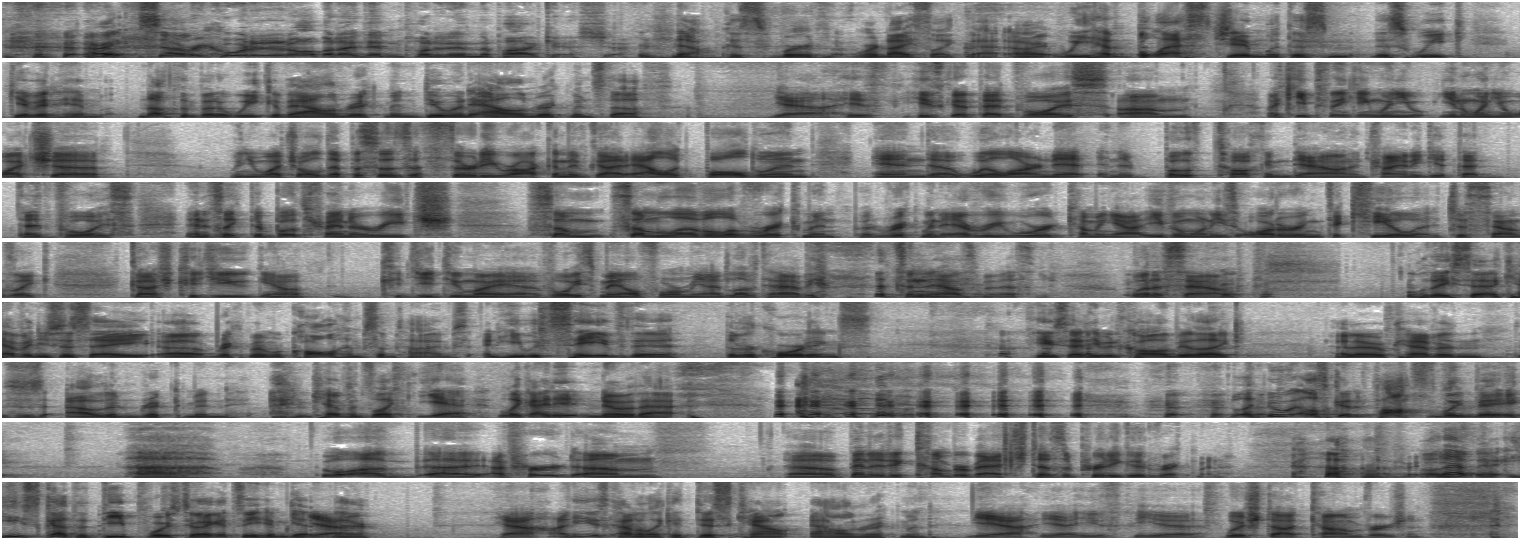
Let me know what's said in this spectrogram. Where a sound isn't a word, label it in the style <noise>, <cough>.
<laughs> All right, so I so recorded it all, but I didn't put it in the podcast, Jeff. no, because we're we're nice like that. All right, we have blessed Jim with this this week, giving him nothing but a week of Alan Rickman doing Alan Rickman stuff. Yeah, he's he's got that voice. Um, I keep thinking when you you know when you watch uh, when you watch old episodes of Thirty Rock and they've got Alec Baldwin and uh, Will Arnett and they're both talking down and trying to get that that voice, and it's like they're both trying to reach some some level of Rickman, but Rickman every word coming out, even when he's ordering tequila, it just sounds like, gosh, could you you know could you do my uh, voicemail for me? I'd love to have you. <laughs> It's an announcement message. What a sound. <laughs> Well, they said Kevin used to say uh, Rickman would call him sometimes, and he would save the the recordings. He said he would call and be like, "Hello, Kevin. This is Alan Rickman," <laughs> and Kevin's like, "Yeah, like I didn't know that. like who else could it possibly be?" Well, uh, uh, I've heard um, uh, Benedict Cumberbatch does a pretty good Rickman. <laughs> Oh, that, he's got the deep voice too. I could see him getting Yeah. there. Yeah, I, He's kind of like a discount Alan Rickman. yeah, yeah. He's the uh, Wish.com version. <laughs>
